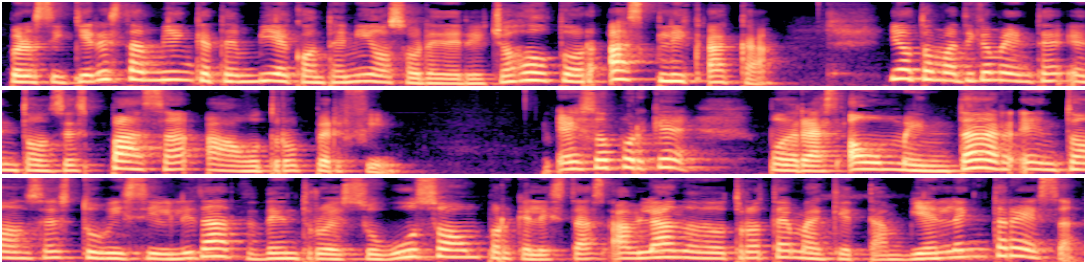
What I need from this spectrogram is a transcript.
pero si quieres también que te envíe contenido sobre derechos de autor, haz clic acá y automáticamente entonces pasa a otro perfil. ¿Eso por qué? Podrás aumentar entonces tu visibilidad dentro de su buzón porque le estás hablando de otro tema que también le interesa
